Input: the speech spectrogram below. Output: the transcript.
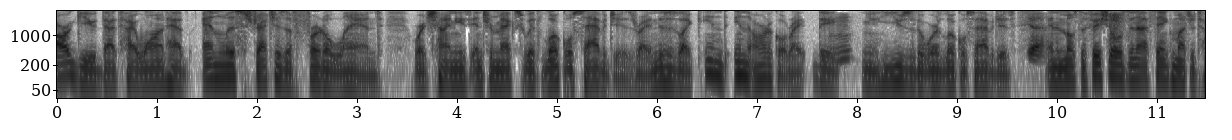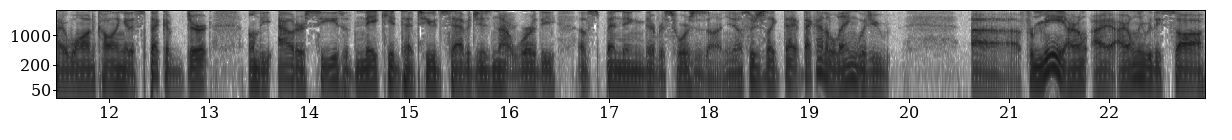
argued that Taiwan had endless stretches of fertile land where Chinese intermix with local savages, right? And this is like in in the article, right? They you know, he uses the word local savages, Yeah. and the most officials did not think much of Taiwan, calling it a speck of dirt on the outer seas with naked, tattooed savages not worthy of spending their resources on. You know, so just like that that kind of language, you uh, for me, I, I I only really saw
